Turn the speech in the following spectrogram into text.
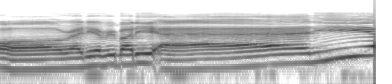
Alrighty, everybody, and yo,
